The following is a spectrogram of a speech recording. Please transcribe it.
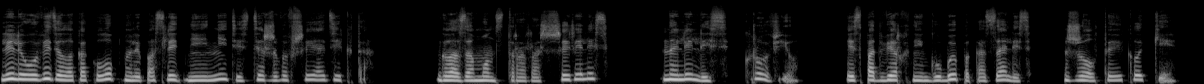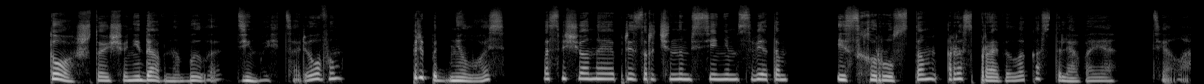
Лили увидела, как лопнули последние нити, сдерживавшие адикта. Глаза монстра расширились, налились кровью. Из-под верхней губы показались желтые клыки. То, что еще недавно было Димой Царевым, приподнялось, освещенная призрачным синим светом, и с хрустом расправила костлявое тело.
